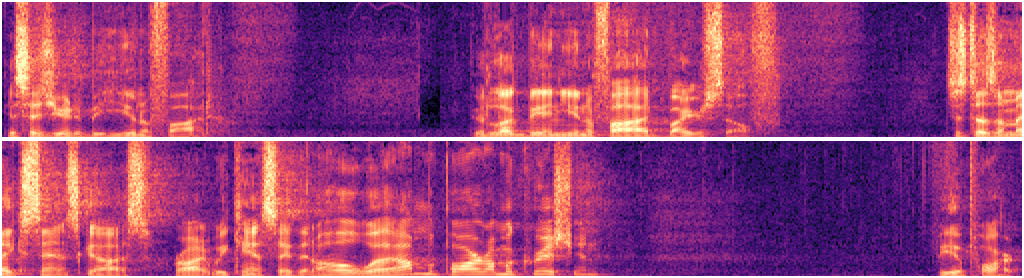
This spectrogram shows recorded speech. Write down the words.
It says you're to be unified. Good luck being unified by yourself. Just doesn't make sense, guys, right? We can't say that, oh, well, I'm a part, I'm a Christian. Be a part,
